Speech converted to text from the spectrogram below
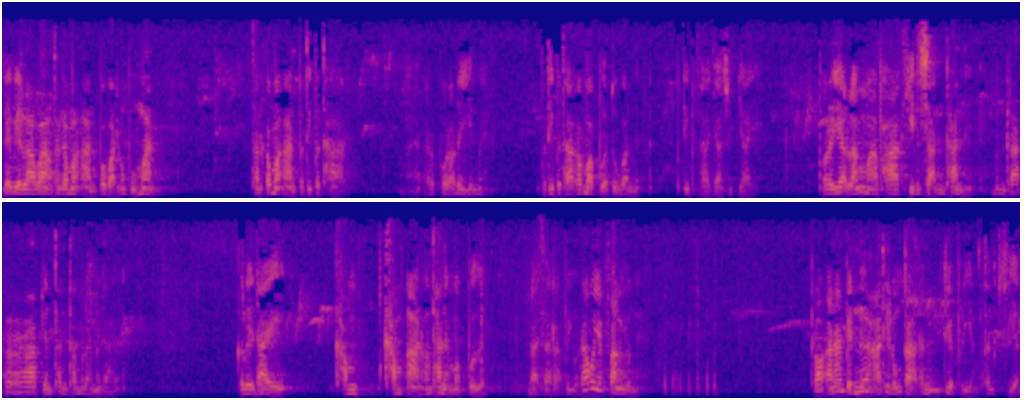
และเวลาว่างท่านก็มาอ่านประวัติหลวงปู่มั่น ท่านก็มาอ่านปฏิปทาพวกเราได้ยินไหมปฏิปทาเขามาเปิดทุกวันเนี่ยปฏิปทาอาจารย์สุดใหญ่พอระยะหลังมาพาขินสันท่านเนี่ยมันรัดรัดจนท่านทำอะไรไม่ได้ ก็เลยได้คำคำอ่านของท่านเนี่ยมาเปิดได้สาระประโยชน์เราก็ยังฟังอยู่เนี่ยเพราะอันนั้นเป็นเนื้อหาที่หลวงตาท่านเรียบเรียงท่านเขียน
